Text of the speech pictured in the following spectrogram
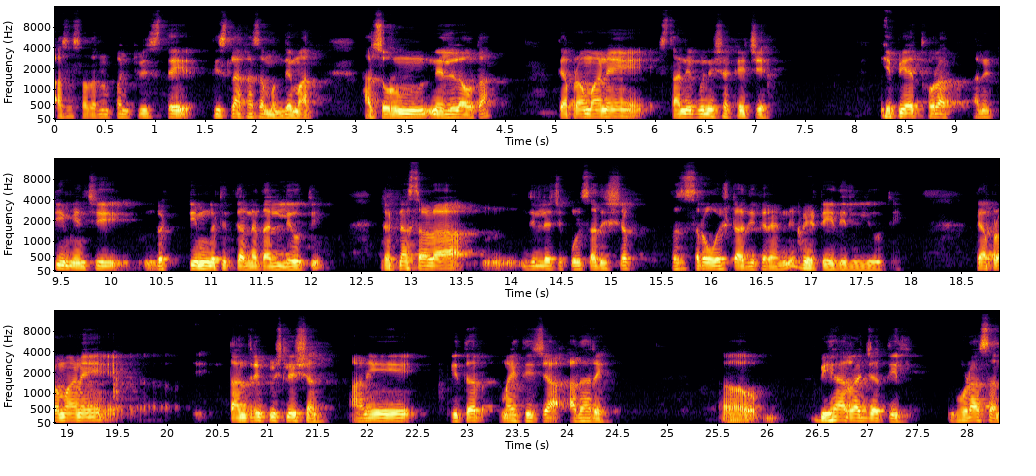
असं साधारण पंचवीस ते तीस लाखाचा मुद्देमाल हा चोरून नेलेला होता. त्याप्रमाणे स्थानिक गुन्हे शाखेचे ए पी आय थोरात आणि टीम यांची गट टीम गठीत करण्यात आलेली होती. घटनास्थळाला जिल्ह्याचे पोलीस अधीक्षक तसंच सर्व वरिष्ठ अधिकाऱ्यांनी भेटही दिलेली होती. त्याप्रमाणे तांत्रिक विश्लेषण आणि इतर माहितीच्या आधारे बिहार राज्यातील घोडासन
